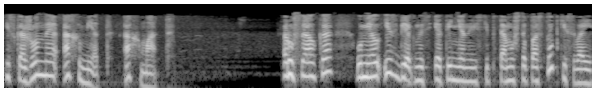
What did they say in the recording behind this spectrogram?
искаженная Ахмед, Ахмат. Русалка умел избегнуть этой ненависти, потому что поступки свои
